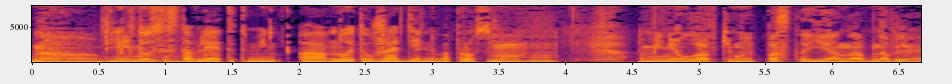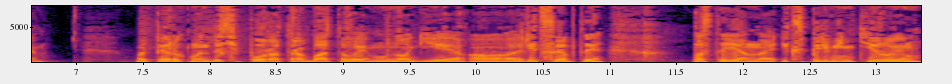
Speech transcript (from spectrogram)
А, И меню... кто составляет это меню? А, ну, это уже отдельный вопрос. Угу. Меню лавки мы постоянно обновляем. Во-первых, мы до сих пор отрабатываем многие а, рецепты, постоянно экспериментируем.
